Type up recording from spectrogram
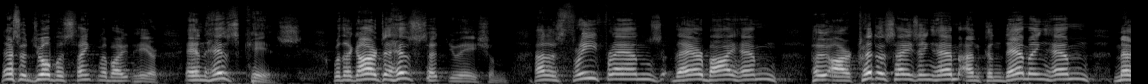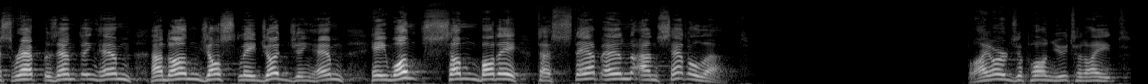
That's what Job is thinking about here. In his case, with regard to his situation. And his three friends there by him who are criticizing him and condemning him, misrepresenting him, and unjustly judging him, he wants somebody to step in and settle that. But I urge upon you tonight,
